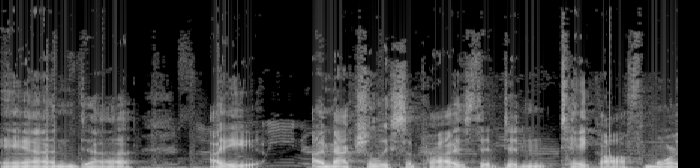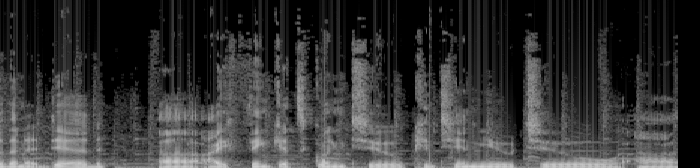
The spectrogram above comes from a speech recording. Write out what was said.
and uh, I I'm actually surprised it didn't take off more than it did. Uh, I think it's going to continue to uh,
